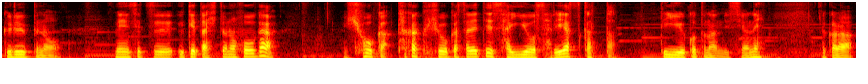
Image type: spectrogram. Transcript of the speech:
グループの面接受けた人の方が評価高く評価されて採用されやすかったっていうことなんですよね。だから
